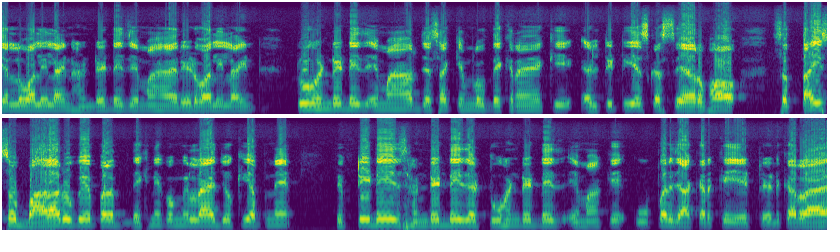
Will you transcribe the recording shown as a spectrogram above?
येलो वाली लाइन हंड्रेड डेज़ एमा है रेड वाली line two hundred days EMA है और जैसा कि हम लोग देख रहे हैं कि LTTS का शेयर भाव सत्ताईस सौ बारह रुपये पर देखने को मिल रहा है, जो कि अपने 50 डेज़ 100 डेज़ या 200 डेज़ एमा के ऊपर जाकर के ये ट्रेड कर रहा है।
